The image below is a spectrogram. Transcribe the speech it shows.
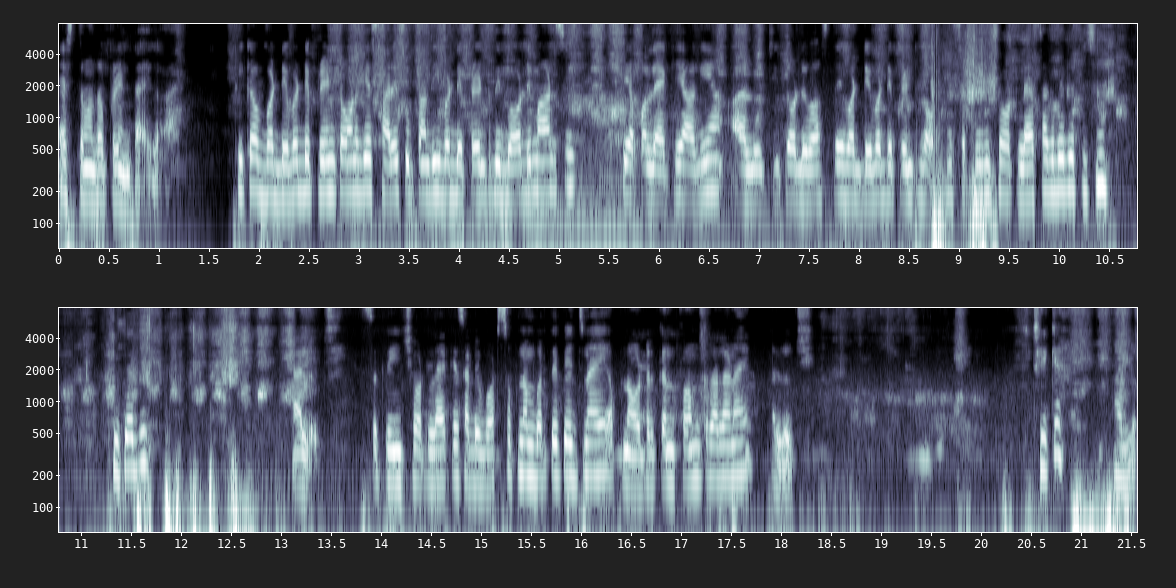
ਇਸ ਤਰ੍ਹਾਂ ਦਾ ਪ੍ਰਿੰਟ ਆਏਗਾ ਠੀਕ ਆ ਵੱਡੇ ਵੱਡੇ ਪ੍ਰਿੰਟ ਆਉਣਗੇ ਸਾਰੇ ਸੂਟਾਂ ਦੀ ਵੱਡੇ ਪ੍ਰਿੰਟ ਦੀ ਬਹੁਤ ਡਿਮਾਂਡ ਸੀ ਤੇ ਆਪਾਂ ਲੈ ਕੇ ਆ ਗਏ ਆ ਆ ਲਓ ਜੀ ਤੁਹਾਡੇ ਵਾਸਤੇ ਵੱਡੇ ਵੱਡੇ ਪ੍ਰਿੰਟ ਲਓ ਦੀ ਸਕਰੀਨਸ਼ਾਟ ਲੈ ਸਕਦੇ ਹੋ ਤੁਸੀਂ ਠੀਕ ਹੈ ਜੀ ਆ ਲਓ ਜੀ ਸਕਰੀਨਸ਼ਾਟ ਲੈ ਕੇ ਸਾਡੇ WhatsApp ਨੰਬਰ ਤੇ ਭੇਜਣਾ ਹੈ ਆਪਣਾ ਆਰਡਰ ਕਨਫਰਮ ਕਰਾ ਲੈਣਾ ਹੈ ਆ ਲਓ ਜੀ ਠੀਕ ਹੈ ਆ ਲਓ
